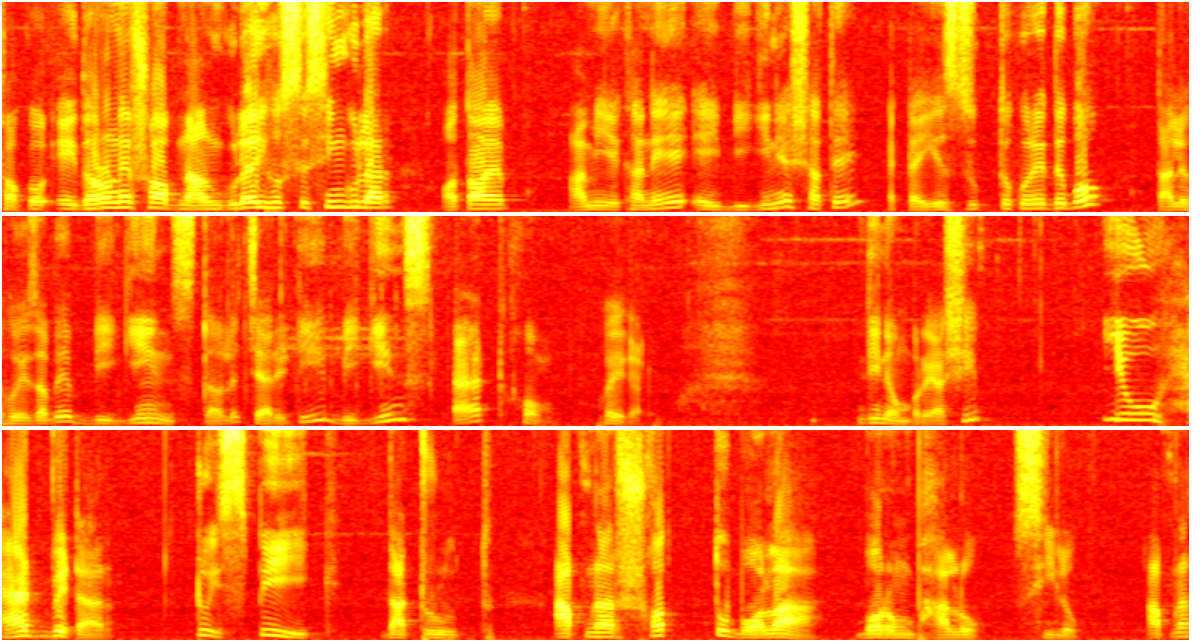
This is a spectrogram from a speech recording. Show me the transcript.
সকল, এই ধরনের সব নাউনগুলাই হচ্ছে সিঙ্গুলার অতএব আমি এখানে এই বিগিনের সাথে একটা এস যুক্ত করে দেব। তাহলে হয়ে যাবে বিগিনস তাহলে চ্যারিটি বিগিনস অ্যাট হোম হয়ে গেল। দুই নম্বরে আসি। You had better to speak the truth আপনার সত্য বলা বরং ভালো ছিল। আপনার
